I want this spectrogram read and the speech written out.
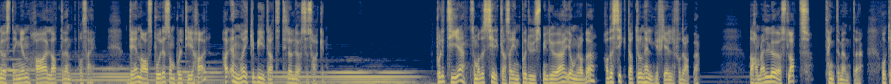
Løsningen har latt vente på seg. DNA-sporet som politiet har, har ennå ikke bidratt til å løse saken. Politiet, som hadde sirkla seg inn på rusmiljøet i området, hadde sikta Trond Helge Fjell for drapet. Da han blei løslatt, tenkte Mente ok,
